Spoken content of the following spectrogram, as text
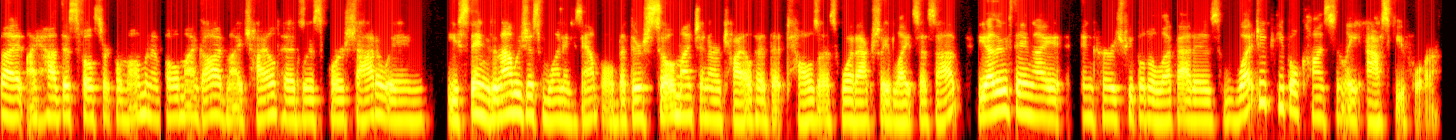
But I had this full circle moment of, oh my God, my childhood was foreshadowing these things. And that was just one example, but there's so much in our childhood that tells us what actually lights us up. The other thing I encourage people to look at is what do people constantly ask you for?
